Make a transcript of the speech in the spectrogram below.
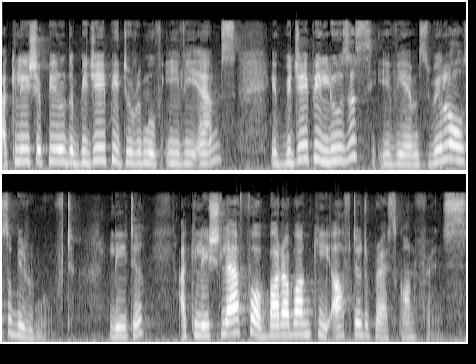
Akhilesh appealed the BJP to remove EVMs. If BJP loses, EVMs will also be removed. Later, Akhilesh left for Barabanki after the press conference.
